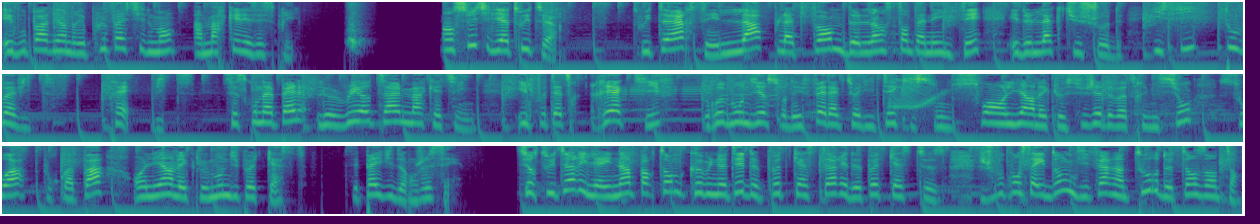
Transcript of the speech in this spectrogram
et vous parviendrez plus facilement à marquer les esprits. Ensuite, il y a Twitter. Twitter, c'est LA plateforme de l'instantanéité et de l'actu chaude. Ici, tout va vite. Très vite. C'est ce qu'on appelle le real-time marketing. Il faut être réactif, rebondir sur des faits d'actualité qui sont soit en lien avec le sujet de votre émission, soit, pourquoi pas, en lien avec le monde du podcast. C'est pas évident, je sais. Sur Twitter, il y a une importante communauté de podcasteurs et de podcasteuses. Je vous conseille donc d'y faire un tour de temps en temps.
